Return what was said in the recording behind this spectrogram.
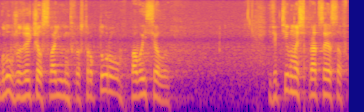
глубже изучил свою инфраструктуру, повысил эффективность процессов,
